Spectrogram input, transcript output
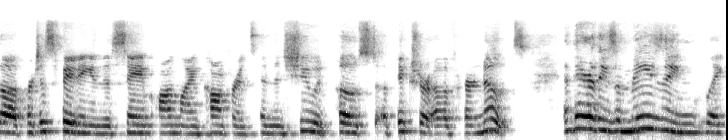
uh, participating in the same online conference, and then she would post a picture of her notes, and there are these amazing like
